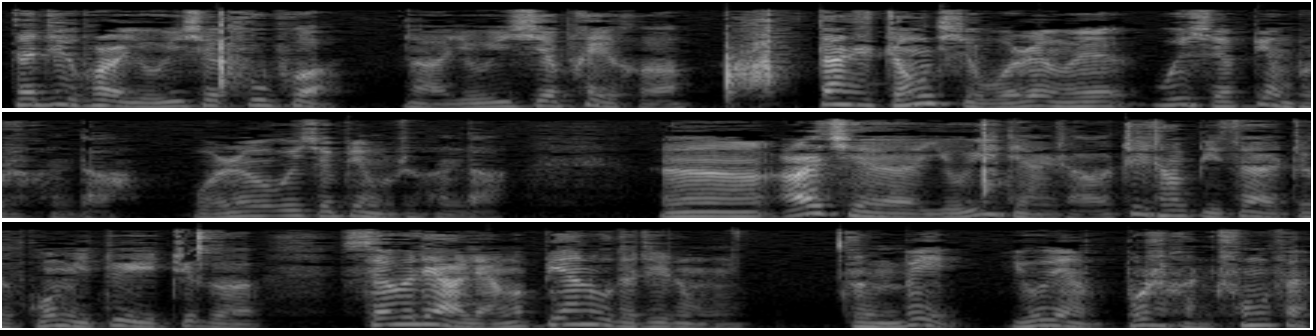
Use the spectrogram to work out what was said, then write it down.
在这块有一些突破啊，有一些配合，但是整体我认为威胁并不是很大，我认为威胁并不是很大。嗯，而且有一点啥，这场比赛这个国米对这个塞维利亚两个边路的这种准备有点不是很充分，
